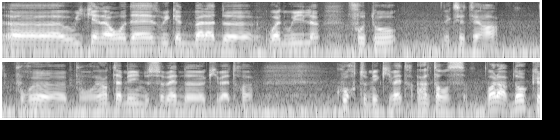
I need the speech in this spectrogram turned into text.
Euh, week-end à Rodez, week-end balade euh, one wheel, photo, etc. Pour, euh, pour réentamer une semaine qui va être mais qui va être intense. Voilà, donc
